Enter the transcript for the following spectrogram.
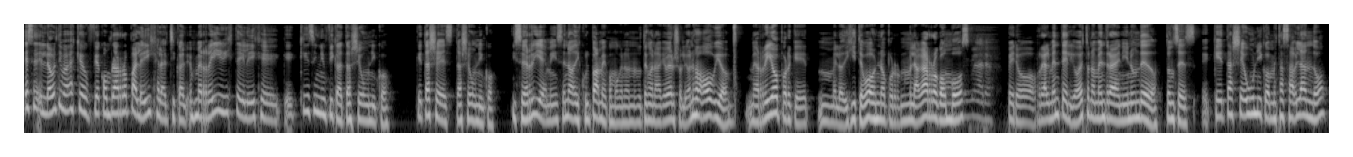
Ese- la última vez que fui a comprar ropa le dije a la chica, me reí, viste, y le dije, ¿qué, qué significa talle único? ¿Qué talle es talle único? Y se ríe, me dice, no, discúlpame, como que no, no tengo nada que ver. Yo le digo, no, obvio, me río porque me lo dijiste vos, no por, me la agarro con vos, Claro. pero realmente le digo, esto no me entra ni en un dedo. Entonces, eh, ¿qué talle único me estás hablando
